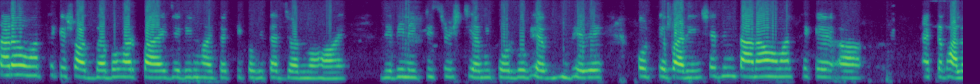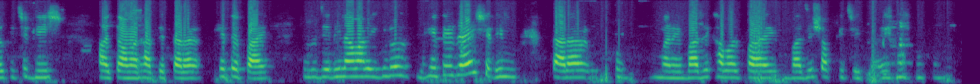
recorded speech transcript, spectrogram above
তারাও আমার থেকে সদ্ব্যবহার পায়, যেদিন হয়তো একটি কবিতার জন্ম হয়, যেদিন একটি সৃষ্টি আমি করব ভেবে করতে পারি, সেদিন তারাও আমার থেকে একটা ভালো কিছু ডিশ হয়তো আমার হাতে তারা খেতে পায়। কিন্তু যেদিন আমার এগুলো ঘেটে যায়, সেদিন তারা খুব মানে বাজে খাবার পায়, বাজে সবকিছুই পায়।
